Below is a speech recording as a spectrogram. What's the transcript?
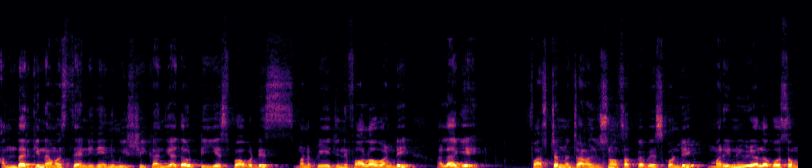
అందరికీ నమస్తే అండి. నేను మీ శ్రీకాంత్ యాదవ్ టీఎస్ ప్రాపర్టీస్ మన పేజీని ఫాలో అవ్వండి. అలాగే ఫస్ట్ టైం నా ఛానల్ చూసిన సబ్స్క్రైబ్ చేసుకోండి. మరిన్ని వీడియోల కోసం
